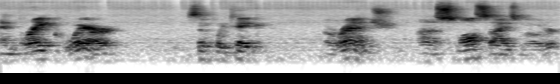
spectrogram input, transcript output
and brake wear, simply take a wrench on a small size motor,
